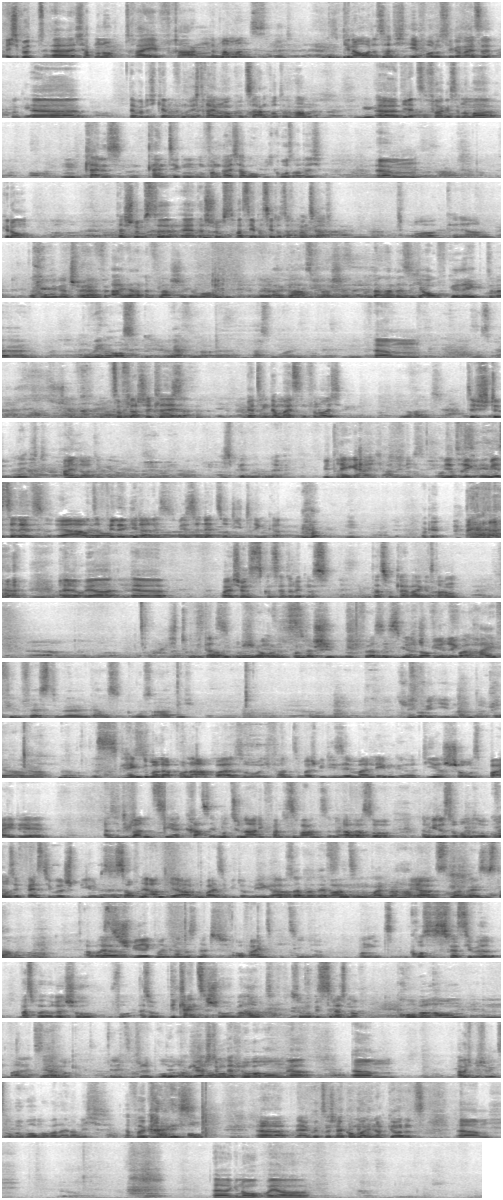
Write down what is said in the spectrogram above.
Ich würde, äh, ich habe nur noch drei Dann Fragen. machen wir einen Speed. Genau, das hatte ich eh vor, lustigerweise. Okay. Äh, da würde ich gerne von euch dreien nur eine kurze Antwort haben. Äh, die letzte Frage ist ja nochmal ein kleines, einen kleinen Ticken umfangreicher, aber auch nicht großartig. Ähm, genau. Das Schlimmste, äh, das Schlimmste, was je passiert ist auf dem Konzert. Oh, keine Ahnung. Das tut mir ganz schwer. Äh, einer hat eine Flasche geworfen, eine Glasflasche. Und dann hat er sich aufgeregt, äh, wo wir ihn rauswerfen äh, lassen wollten. Ähm, zur Flasche gleich. Wer trinkt am meisten von euch? Johannes. Das stimmt nicht. Eindeutig ja. Ich bin. Ne. Wir trinken Egal. eigentlich alle nicht so viel. Wir das trinken, ist wir sind jetzt, ja, unser Ja. Fiddle-Gitarrist, wir sind nicht so die Trinker. Okay. äh, euer, äh, euer schönstes Konzerterlebnis dazu gleich beigetragen. Ich tue Das das ist so mega un unterschiedlich. Für Das mich ist wir ganz auf jeden. Fall Highfield Festival, ganz großartig. Und Wahrscheinlich für jeden Unterschied. ja, Ja. ja. Das hängt immer davon ab. Also ich fand zum Beispiel diese Mein Leben gehört dir Shows beide also die waren sehr krass emotional, ich fand das Wahnsinn. Aber so, dann wieder so rum, so große Festivals spielen, das ist auf eine andere Art und Weise wieder mega. Das ist einfach der Funken. Manchmal hat Ja. man's, manchmal ist es da, manchmal nicht. Aber es ist schwierig, man kann das nicht auf eins beziehen, ja. Und großes Festival, was war eure Show, also die kleinste Show überhaupt? So, wisst ihr das noch? Proberaum im war letzte Ja. Der letzte Stunde Proberaum. Ja, stimmt, der Proberaum, ja. Ähm, Habe ich mich übrigens auch beworben, aber leider nicht erfolgreich. Oh. Äh, na gut, so schnell kommt man nicht nach Görlitz. Ähm, äh, genau, euer.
